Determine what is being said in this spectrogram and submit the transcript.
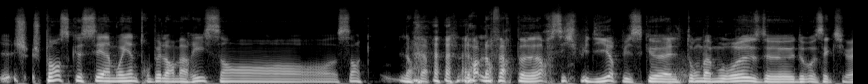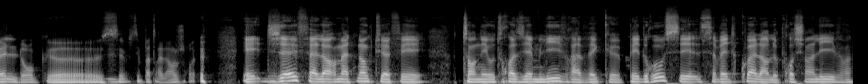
Je, je pense que c'est un moyen de tromper leur mari sans, sans leur, faire, leur, leur faire peur, si je puis dire, puisqu'elles tombent amoureuses de- d'homosexuels, donc euh, c'est c'est pas très dangereux. Et Jeff, alors maintenant que tu as fait, t'en es au troisième livre avec euh, Pedro, c'est, ça va être quoi alors le prochain livre?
